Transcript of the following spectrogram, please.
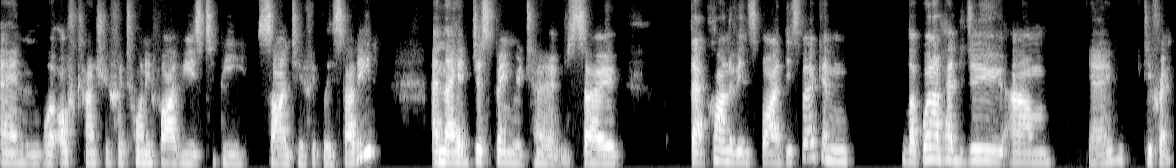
and were off country for 25 years to be scientifically studied and they had just been returned. So that kind of inspired this work. And like when I've had to do, um, you know, different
